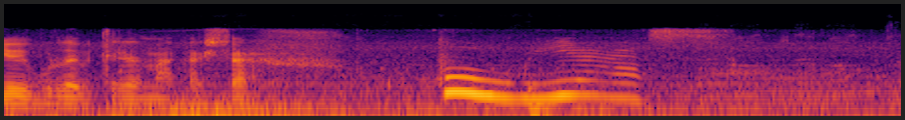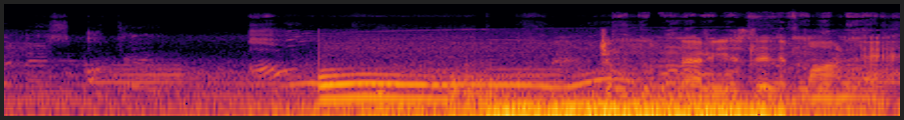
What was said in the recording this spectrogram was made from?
videoyu burada bitirelim arkadaşlar. Oh yes. Oh. Tüm bunları izledim mahalle.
